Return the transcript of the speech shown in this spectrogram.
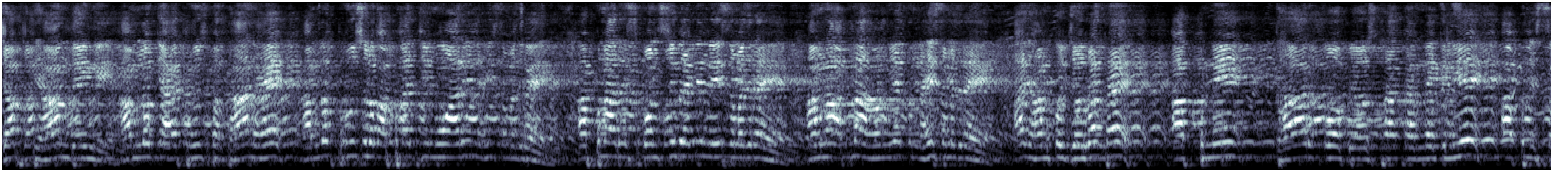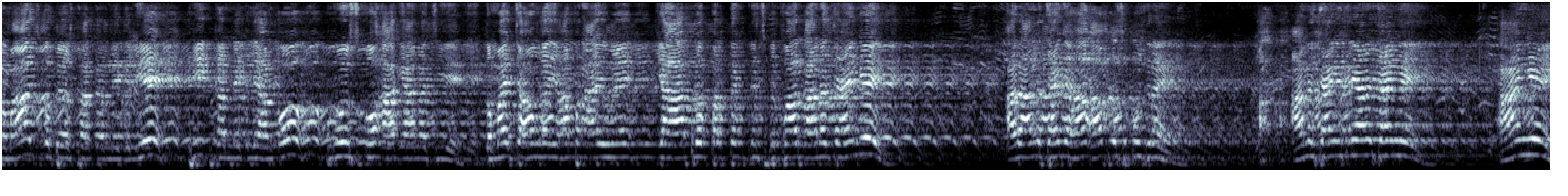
जब ध्यान देंगे। हम लोग क्या है पुरुष प्रधान है। हम लोग पुरुष लोग अपना जिम्मेवारी नहीं समझ रहे हैं। अपना रिस्पॉन्सिबिलिटी नहीं समझ रहे हैं। हम ना अपना अहमियत नहीं समझ रहे हैं। आज हमको ज़रूरत है अपने घर को व्यवस्था करने के लिए, अपने समाज को व्यवस्था करने के लिए, ठीक करने के लिए हमको पुरुष को आगे आना चाहिए। तो मैं चाहूँगा यहाँ पर आए हुए, क्या आप लोग प्रत्येक दिन आना चाहेंगे? अरे आना चाहेंगे? हाँ आप लोग से पूछ रहे हैं। आना कि नहीं आना चाहेंगे आएँगे।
